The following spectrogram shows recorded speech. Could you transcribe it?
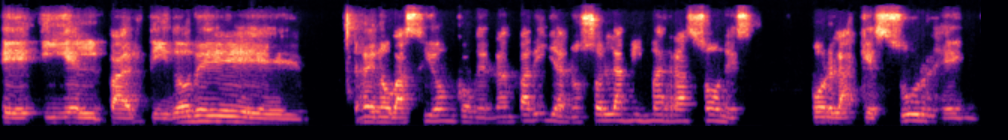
eh, y el Partido de renovación con Hernán Padilla no son las mismas razones por las que surgen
